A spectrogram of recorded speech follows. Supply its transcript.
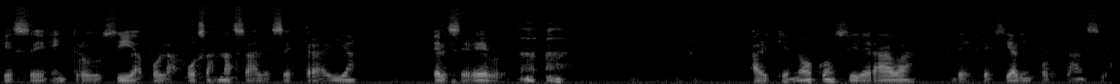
que se introducía por las fosas nasales se extraía el cerebro, al que no consideraba de especial importancia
